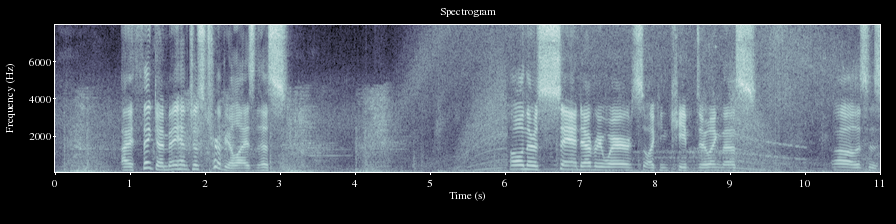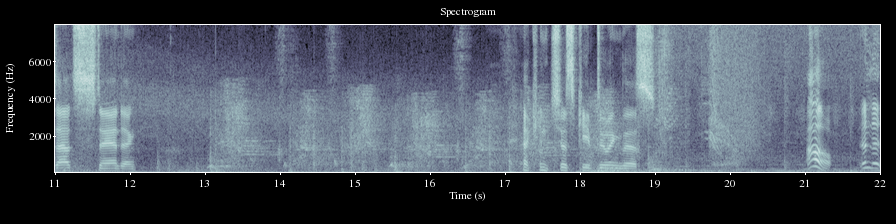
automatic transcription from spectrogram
I think I may have just trivialized this. Oh, and there's sand everywhere, so I can keep doing this. Oh, this is outstanding. I can just keep doing this. Oh! and- uh,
